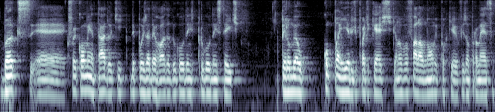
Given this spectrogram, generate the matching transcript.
Bucks, é, que foi comentado aqui depois da derrota do Golden pro Golden State pelo meu companheiro de podcast, que eu não vou falar o nome porque eu fiz uma promessa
